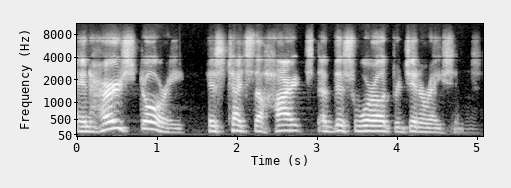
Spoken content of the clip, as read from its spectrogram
And her story has touched the hearts of this world for generations.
